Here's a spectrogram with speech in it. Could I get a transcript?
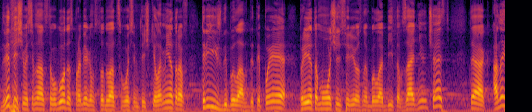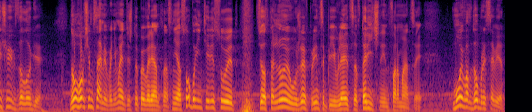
2018 года с пробегом 128 тысяч километров, трижды была в ДТП, при этом очень серьезно была бита в заднюю часть. Так, она еще и в залоге. Ну, в общем, сами понимаете, что такой вариант нас не особо интересует. Все остальное уже, в принципе, является вторичной информацией. Мой вам добрый совет.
